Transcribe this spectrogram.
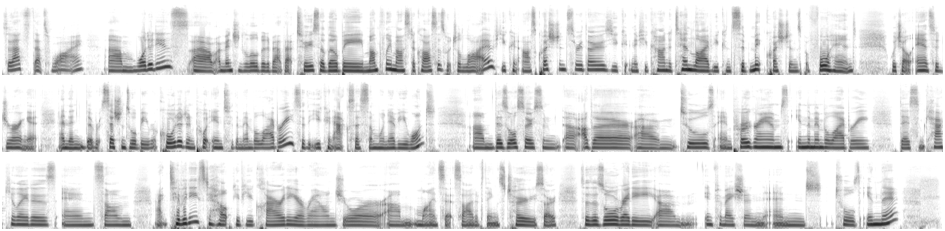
So that's that's why. Um, what it is, uh, I mentioned a little bit about that too. So there'll be monthly masterclasses which are live. You can ask questions through those. You can, if you can't attend live, you can submit questions beforehand, which I'll answer during it, and then the sessions will be recorded and put into the member library so that you can access them whenever you want. Um, there's also some uh, other um, tools and programs in the member library. There's some calculators and some activities to help give you clarity around your um, mindset side of things too. So, so there's already um, information and tools in there.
